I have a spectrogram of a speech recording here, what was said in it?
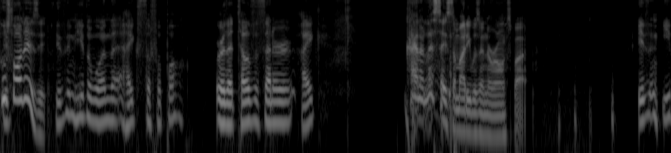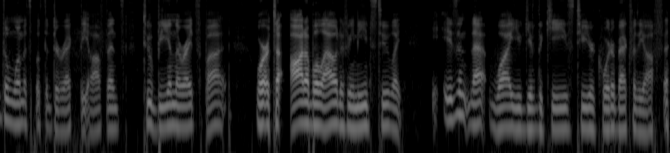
Whose fault is it? Isn't he the one that hikes the football? Or that tells the center hike? Kyler, let's say somebody was in the wrong spot. Isn't he the one that's supposed to direct the offense to be in the right spot? Or to audible out if he needs to? Like, isn't that why you give the keys to your quarterback for the offense?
